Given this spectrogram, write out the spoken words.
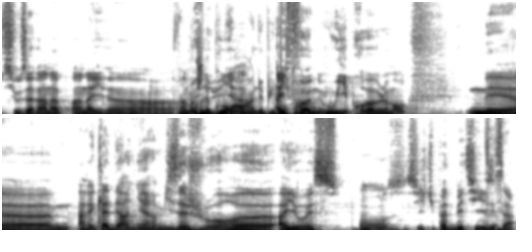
si vous avez un un, i- un, Enfin, un moi, je suis au courant, un hein, depuis iPhone, mais- oui probablement, mais euh, avec la dernière mise à jour euh, iOS 11, si je dis pas de c'est bêtises, ça.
